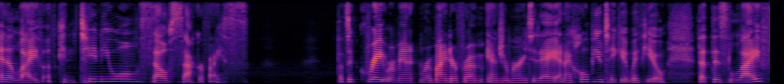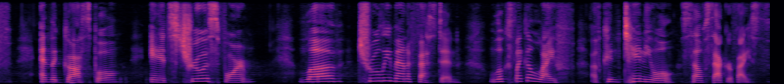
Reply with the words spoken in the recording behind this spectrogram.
in a life of continual self sacrifice. That's a great rem- reminder from Andrew Murray today, and I hope you take it with you that this life and the gospel in its truest form, love truly manifested, looks like a life of continual self sacrifice.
